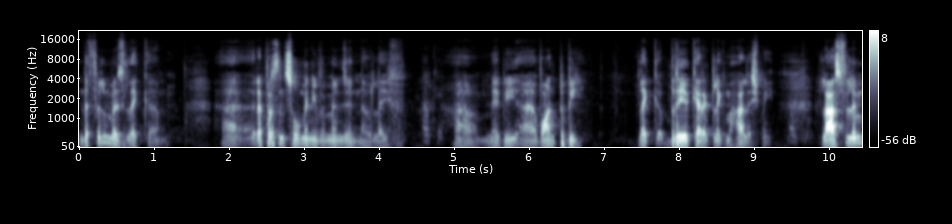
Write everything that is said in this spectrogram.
In the film is like um, uh, represents so many women in our life. okay Uh, maybe I want to be like a brave character like Mahalakshmi. Last film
